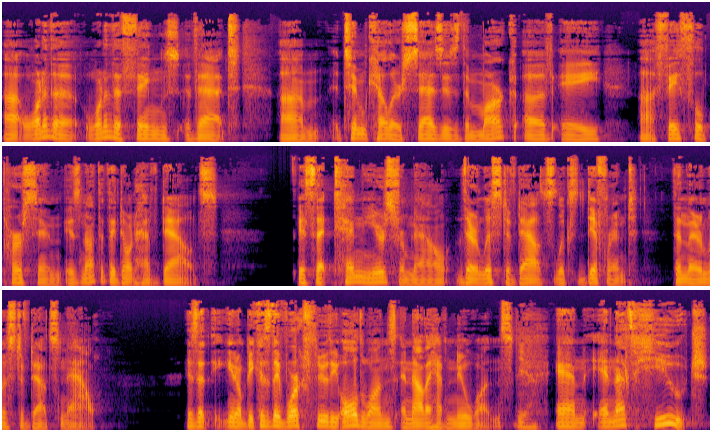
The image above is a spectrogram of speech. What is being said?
uh, one of the one of the things that um, Tim Keller says is the mark of a uh, faithful person is not that they don't have doubts it's that 10 years from now, their list of doubts looks different than their list of doubts now. Is that, you know, because they've worked through the old ones and now they have new ones. Yeah. And, and that's huge.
